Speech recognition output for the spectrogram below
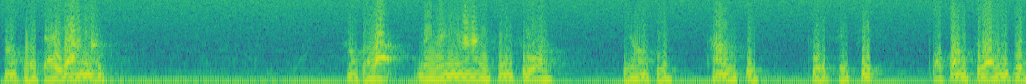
เขาขอใจอย่างนั้นเขาก็ละในง่ายๆทรงซัวที่เขาสิท่านสิพูดสิคิดเพราะความซัวมันเป็น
